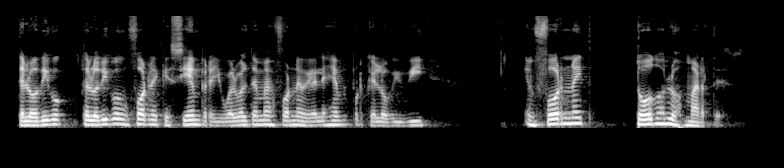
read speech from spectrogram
Te lo digo, te lo digo en Fortnite que siempre, y vuelvo al tema de Fortnite, doy el ejemplo porque lo viví. En Fortnite todos los martes,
